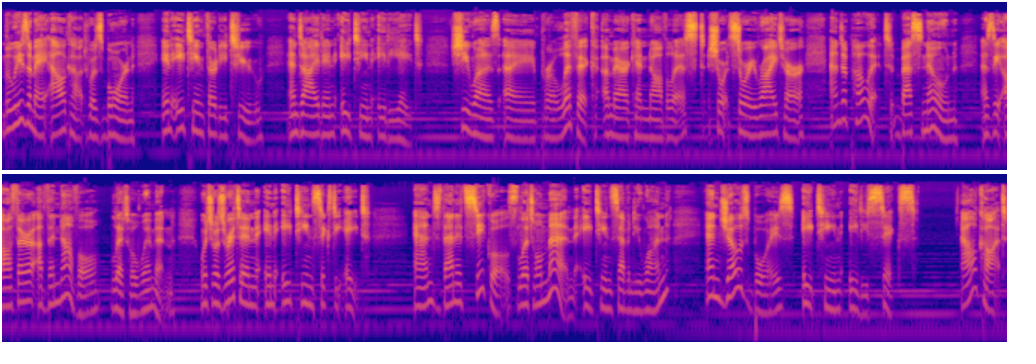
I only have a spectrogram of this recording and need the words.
Louisa May Alcott was born in 1832 and died in 1888. She was a prolific American novelist, short story writer, and a poet, best known as the author of the novel Little Women, which was written in 1868, and then its sequels, Little Men, 1871, and Jo's Boys, 1886. Alcott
